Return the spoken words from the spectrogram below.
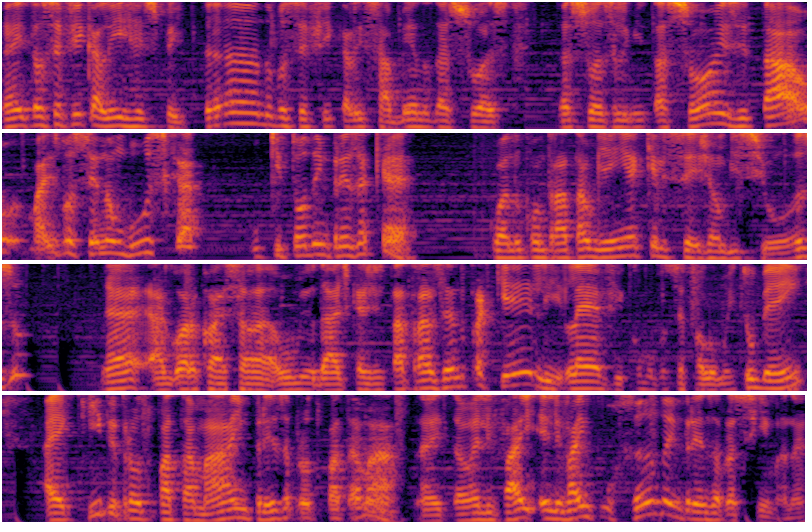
né? então você fica ali respeitando, você fica ali sabendo das suas, das suas limitações e tal, mas você não busca o que toda empresa quer. Quando contrata alguém é que ele seja ambicioso, né? agora com essa humildade que a gente está trazendo, para que ele leve, como você falou muito bem, a equipe para outro patamar, a empresa para outro patamar. Né? Então ele vai, ele vai empurrando a empresa para cima, né?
